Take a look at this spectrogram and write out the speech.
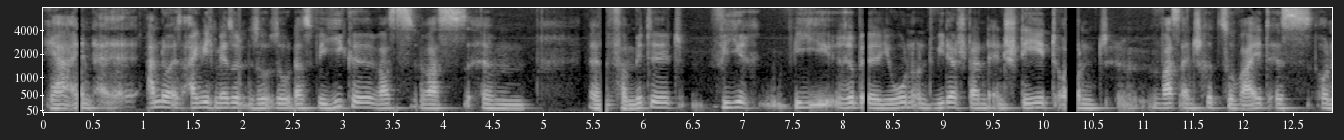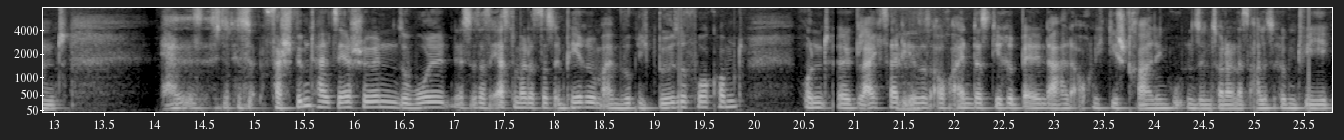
ja, ein, äh, Andor ist eigentlich mehr so, so, so das Vehikel, was, was ähm, äh, vermittelt, wie, wie Rebellion und Widerstand entsteht und äh, was ein Schritt zu weit ist und ja, es, es, verschwimmt halt sehr schön, sowohl, es ist das erste Mal, dass das Imperium einem wirklich böse vorkommt und äh, gleichzeitig ist es auch ein, dass die Rebellen da halt auch nicht die strahlenden Guten sind, sondern dass alles irgendwie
